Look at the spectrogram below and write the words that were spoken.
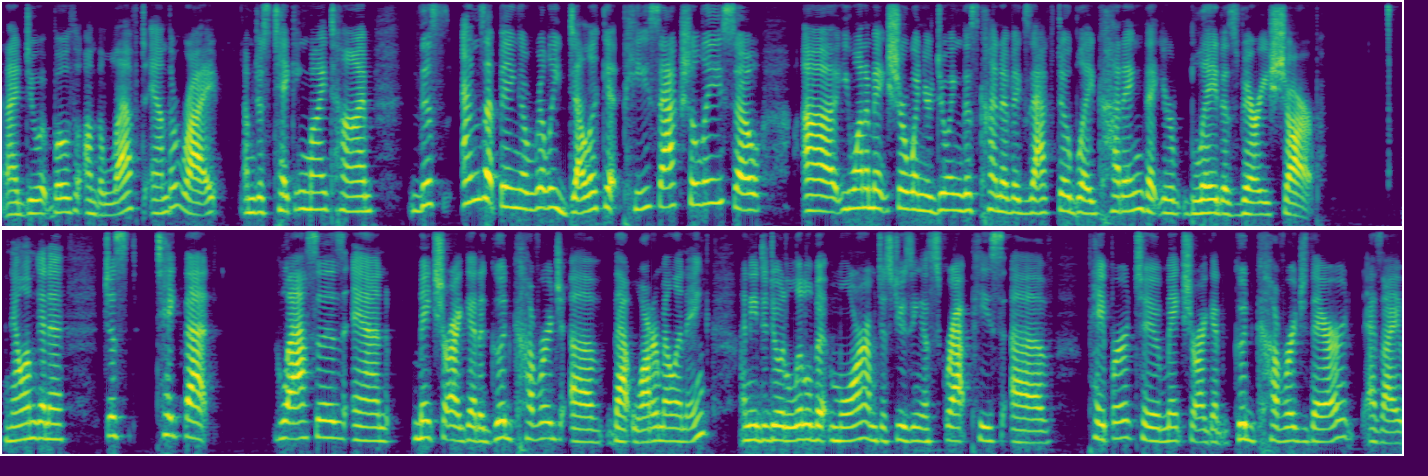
And I do it both on the left and the right. I'm just taking my time. This ends up being a really delicate piece, actually. So uh, you want to make sure when you're doing this kind of X-Acto blade cutting that your blade is very sharp. Now I'm going to just take that glasses and make sure I get a good coverage of that watermelon ink. I need to do it a little bit more. I'm just using a scrap piece of paper to make sure I get good coverage there as I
